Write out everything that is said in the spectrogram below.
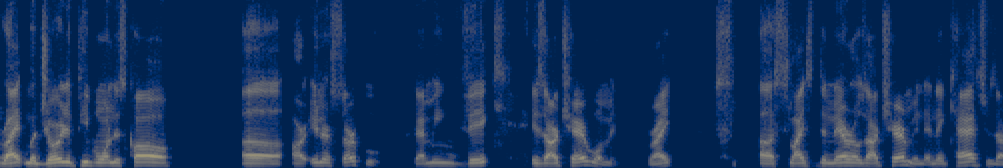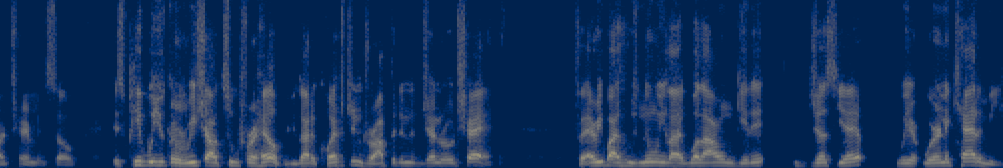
right? Majority of people on this call uh, are inner circle. That means Vic is our chairwoman, right? Uh, Slice Dinero's our chairman, and then Cash is our chairman. So it's people you can reach out to for help. If you got a question, drop it in the general chat. For everybody who's new and like, well, I don't get it just yet. We're we're an academy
